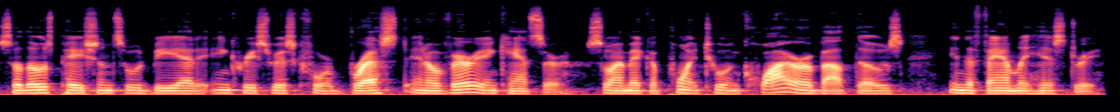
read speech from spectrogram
So, those patients would be at increased risk for breast and ovarian cancer. So, I make a point to inquire about those in the family history.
